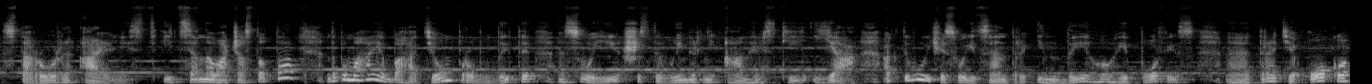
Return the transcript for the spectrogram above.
стару реальність. І ця нова частота допомагає багатьом пробудити свої шестивимірні ангельські я, активуючи свої центри індиго, гіпофіз, е, третє око,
